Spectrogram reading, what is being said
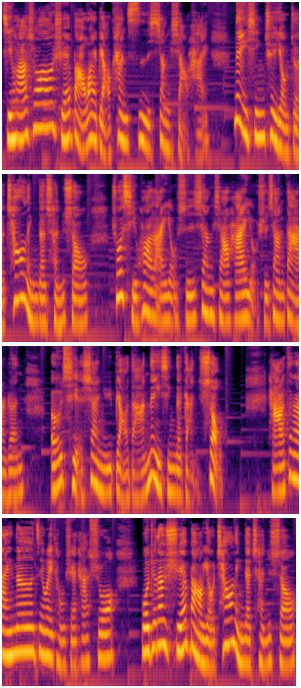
启华说：“雪宝外表看似像小孩，内心却有着超龄的成熟。说起话来，有时像小孩，有时像大人，而且善于表达内心的感受。”好，再来呢？这位同学他说：“我觉得雪宝有超龄的成熟，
